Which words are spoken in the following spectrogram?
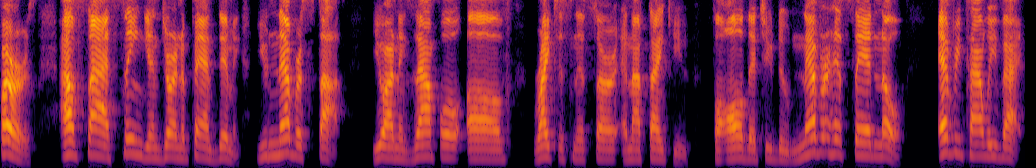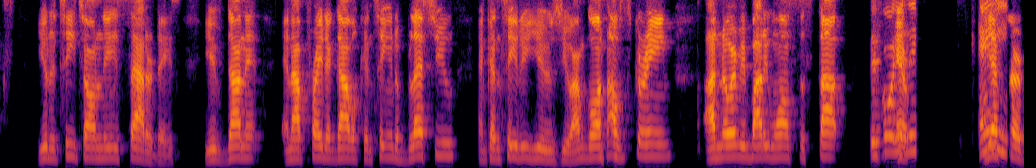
furs outside singing during the pandemic. You never stop. You are an example of righteousness, sir, and I thank you for all that you do. Never has said no. Every time we've asked you to teach on these Saturdays, you've done it, and I pray that God will continue to bless you and continue to use you. I'm going off screen. I know everybody wants to stop. Before you and, leave, AIM, yes, sir.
